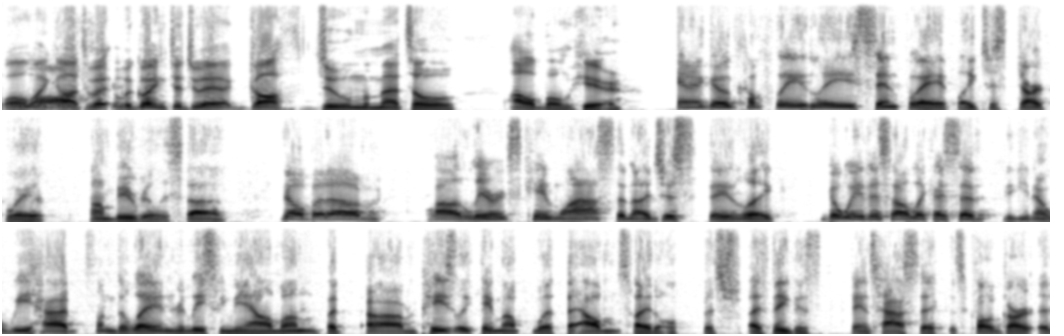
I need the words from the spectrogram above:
Oh my god, we're, we're, going to do a goth doom metal album here. Gonna go completely synthwave, like just dark wave. I'm be really sad. No, but um, uh, lyrics came last, and I just they like the way this out, like I said, you know, we had some delay in releasing the album, but um, Paisley came up with the album title, which I think is fantastic. It's called Gar- uh,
